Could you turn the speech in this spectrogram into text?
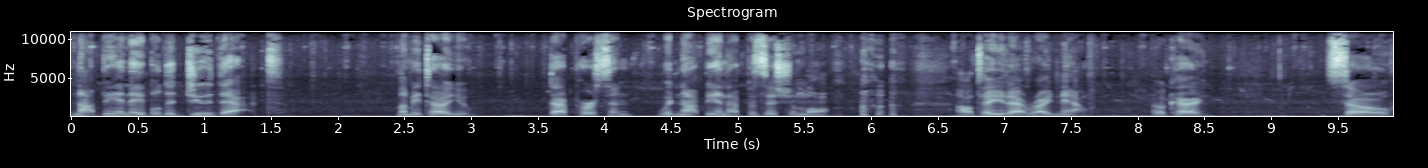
not being able to do that. Let me tell you, that person would not be in that position long. I'll tell you that right now. Okay? So,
